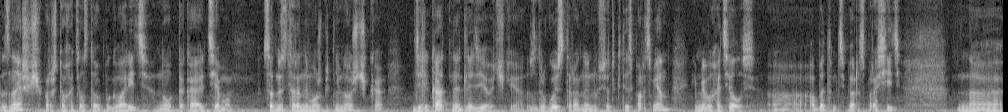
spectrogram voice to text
Знаешь еще про что хотел с тобой поговорить? Ну, такая тема. С одной стороны, может быть, немножечко деликатная для девочки, с другой стороны, ну, все-таки ты спортсмен, и мне бы хотелось э, об этом тебя расспросить. Э,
